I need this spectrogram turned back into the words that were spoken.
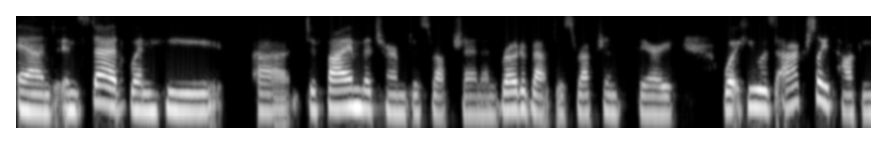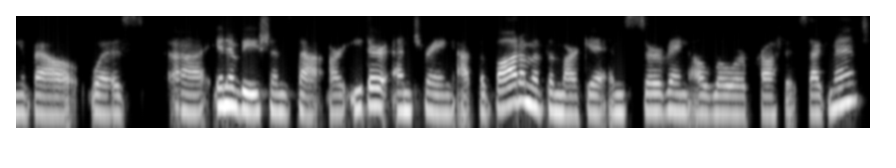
And instead, when he uh, defined the term disruption and wrote about disruption theory, what he was actually talking about was uh, innovations that are either entering at the bottom of the market and serving a lower profit segment,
